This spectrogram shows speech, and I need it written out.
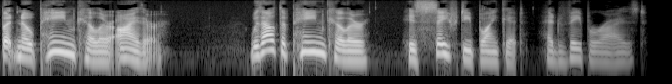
but no painkiller either. Without the painkiller, his safety blanket had vaporized.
